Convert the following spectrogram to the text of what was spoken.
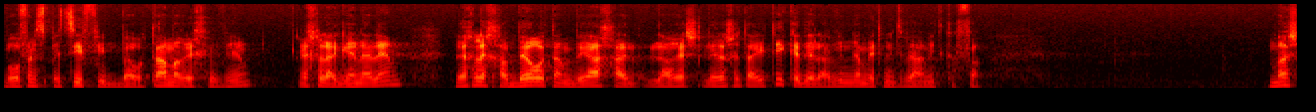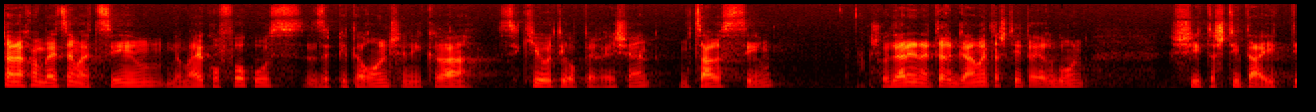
באופן ספציפי באותם הרכיבים, איך להגן עליהם, ואיך לחבר אותם ביחד לרש, לרשת ה-IT כדי להבין גם את מתווה המתקפה. מה שאנחנו בעצם מציעים במייקרו פוקוס זה פתרון שנקרא Security Operation, מוצר SIM, שיודע לנטר גם את תשתית הארגון, שהיא תשתית ה-IT,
